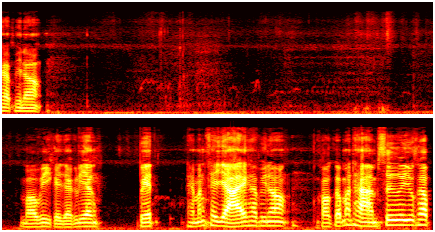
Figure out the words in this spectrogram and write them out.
ครับพี่น้องบาวีก็อยากเลี้ยงเป็ด ให้มันขยายครับพี่น้องเขาก็มาถามซื้ออยู่ครับ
